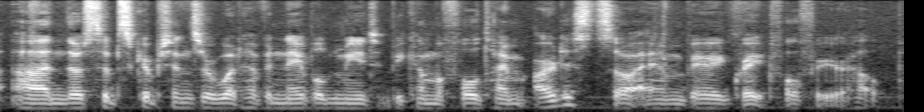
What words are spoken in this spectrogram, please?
Uh, and those subscriptions are what have enabled me to become a full-time artist, so I am very grateful for your help.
